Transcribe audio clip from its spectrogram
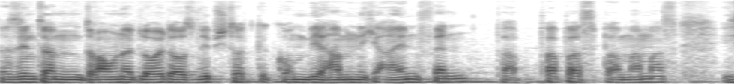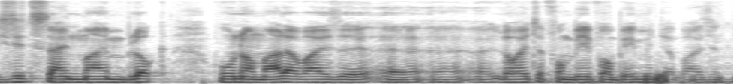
da sind dann 300 Leute aus Lippstadt gekommen, wir haben nicht einen Fan, paar Papas, paar Mamas. Ich sitze da in meinem Block, wo normalerweise äh, äh, Leute vom BVB mit dabei sind,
